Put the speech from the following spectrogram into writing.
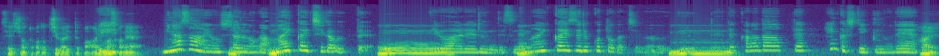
セッションとかと違いとかありますかね、皆さんおっしゃるのが、うん毎回違うって言われるんですね。うん毎回することが違ううんって。で、体って変化していくので、はい。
